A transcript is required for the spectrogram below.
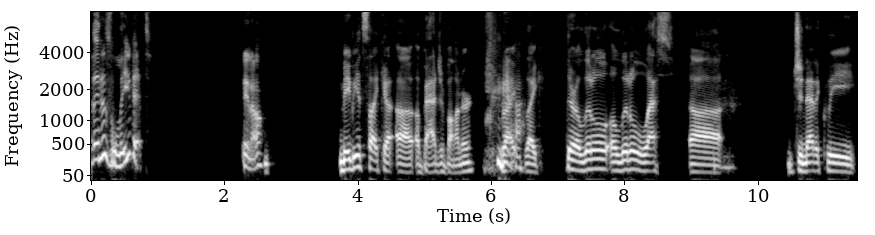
they just leave it. You know, Maybe it's like a, a, a badge of honor, right? Yeah. Like they're a little a little less uh, genetically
